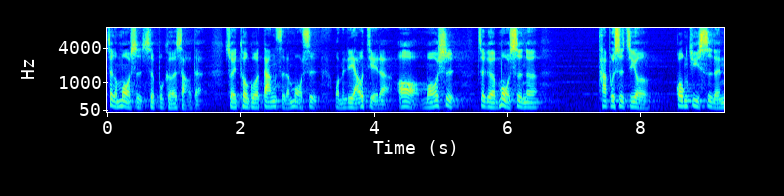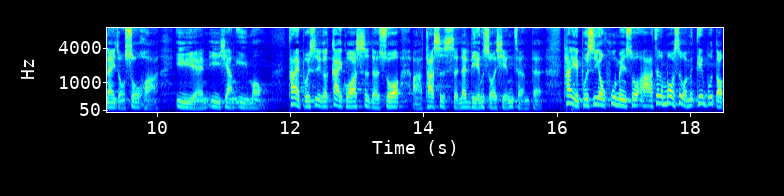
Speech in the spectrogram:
这个默示是不可少的。所以透过当时的默示，我们了解了哦，默示这个默示呢，它不是只有工具式的那一种说法，预言、异象、异梦。它也不是一个概括式的说啊，它是神的灵所形成的。它也不是用负面说啊，这个末世我们听不懂，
